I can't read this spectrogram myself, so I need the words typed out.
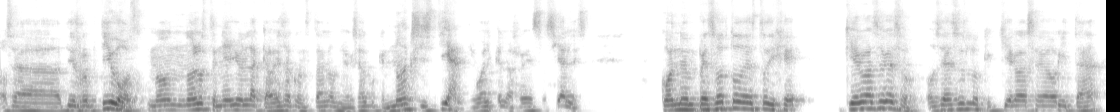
o sea, disruptivos. No, no los tenía yo en la cabeza cuando estaba en la universidad porque no existían, igual que las redes sociales. Cuando empezó todo esto dije, quiero hacer eso. O sea, eso es lo que quiero hacer ahorita.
